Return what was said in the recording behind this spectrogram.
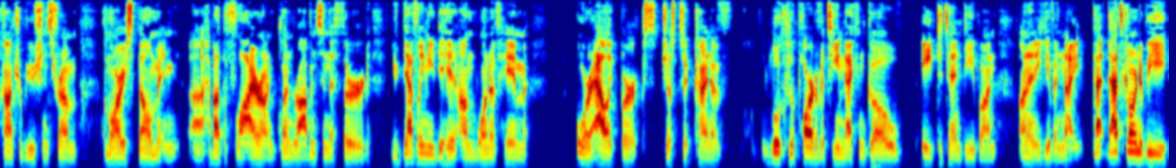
contributions from Omari Spellman? Uh, how about the flyer on Glenn Robinson III? You definitely need to hit on one of him or Alec Burks just to kind of look the part of a team that can go eight to ten deep on on any given night. That that's going to be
